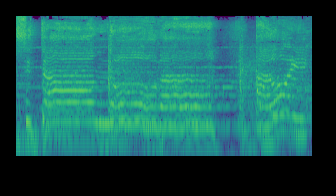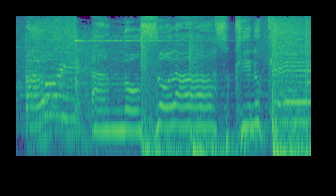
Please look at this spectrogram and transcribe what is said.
したのは青い青いあの空突き抜け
